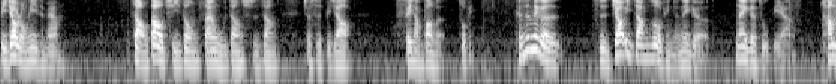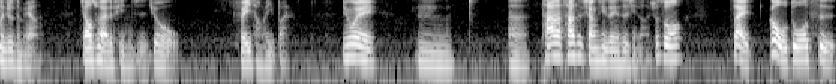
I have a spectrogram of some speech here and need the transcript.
比较容易怎么样？找到其中三五张、十张，就是比较非常棒的作品。可是那个只交一张作品的那个那个组别啊，他们就怎么样？交出来的品质就非常的一般。因为，嗯嗯、呃，他他是相信这件事情啊，就说在够多次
